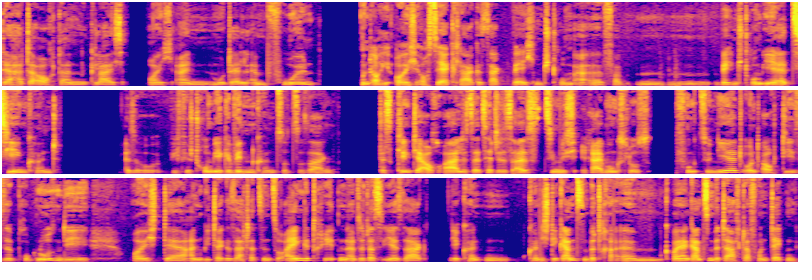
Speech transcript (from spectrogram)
Der hatte auch dann gleich euch ein Modell empfohlen und euch auch sehr klar gesagt, welchen Strom, äh, welchen Strom ihr erzielen könnt. Also wie viel Strom ihr gewinnen könnt sozusagen. Das klingt ja auch alles, als hätte das alles ziemlich reibungslos funktioniert und auch diese Prognosen, die euch der Anbieter gesagt hat, sind so eingetreten. Also dass ihr sagt, ihr könnt, könnt nicht den ganzen ähm, euren ganzen Bedarf davon decken.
